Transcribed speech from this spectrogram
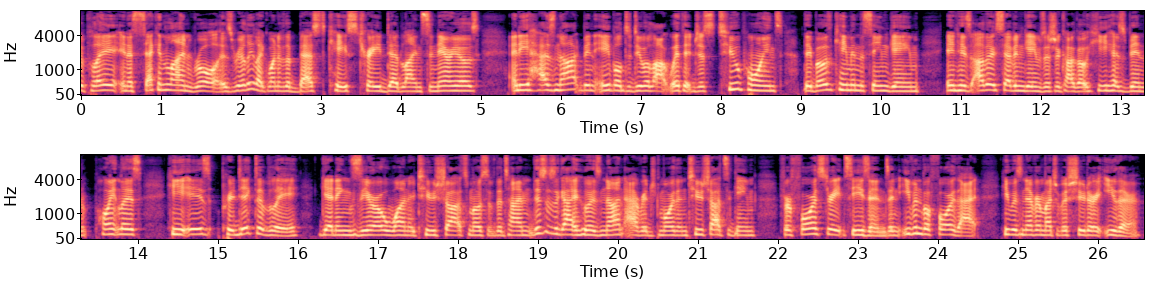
to play in a second line role is really like one of the best case trade deadline scenarios. And he has not been able to do a lot with it. Just two points. They both came in the same game. In his other seven games with Chicago, he has been pointless. He is predictably getting zero, one, or two shots most of the time. This is a guy who has not averaged more than two shots a game for four straight seasons. And even before that, he was never much of a shooter either.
